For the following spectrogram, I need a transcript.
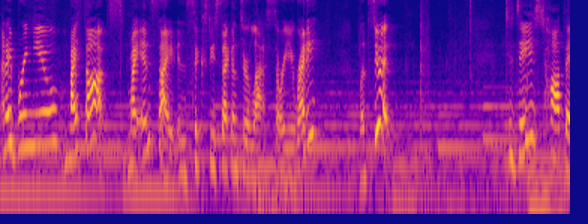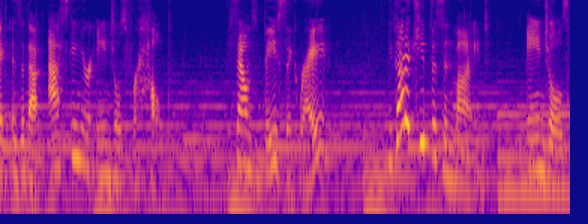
And I bring you my thoughts, my insight in 60 seconds or less. So, are you ready? Let's do it. Today's topic is about asking your angels for help. Sounds basic, right? You got to keep this in mind. Angels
